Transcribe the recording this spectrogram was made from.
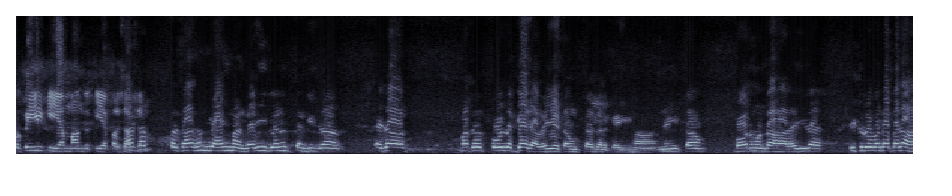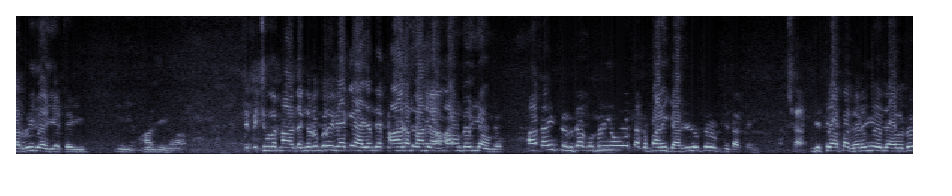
ਅਪੀਲ ਕੀ ਹੈ ਮੰਗ ਕੀ ਹੈ ਸਾਡਾ ਪ੍ਰਸ਼ਾਸਨ ਪ੍ਰਸ਼ਾਸਨ ਦੀ ਆਹੀ ਮੰਗ ਹੈ ਜੀ ਵੀ ਇਹਨੂੰ ਚੰਗੀ ਤਰ੍ਹਾਂ ਇਹਦਾ ਮਤਲਬ ਪੁਲ ਲੱਗਿਆ ਜਾਵੇ ਜੀ ਇਹ ਤਾਂ ਉੱਚਾ ਕਰਕੇ ਜੀ ਹਾਂ। ਨਹੀਂ ਤਾਂ ਬਹੁਤ ਮੰਦਾ ਹਾਲ ਹੈ ਜੀ ਇਹਦਾ। ਇੱਕ ਦੋ ਬੰਦਾ ਪਹਿਲਾਂ ਹਰ ਵੀ ਲਿਆ ਜੀ ਇੱਥੇ ਜੀ। ਹਾਂ। ਜੀ ਹਾਂ। ਤੇ ਪਿੱਛੋਂ ਫਿਰ ਨਾਲ ਡੰਗਰ ਡੁੰਗਰ ਵੀ ਵਹਿ ਕੇ ਆ ਜਾਂਦੇ ਆ, ਪਿੱਛੇ ਜਿਹੜਾ ਪਾਣੀ ਆਉਂਦਾ। ਆਉਂਦੇ ਜੀ ਆਉਂਦੇ। ਆ ਤਾਂ ਹੀ ਟੁਕਦਾ ਕੁਛ ਨਹੀਂ ਉਹ ਤੱਕ ਪਾਣੀ ਚੜ ਜਾਂਦਾ ਉੱਧਰ ਉੱਤੇ ਤੱਕ ਜੀ। ਅੱਛਾ। ਜਿੱਥੇ ਆਪਾਂ ਖੜੇ ਜੀ ਲੈਵਲ ਤੋਂ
